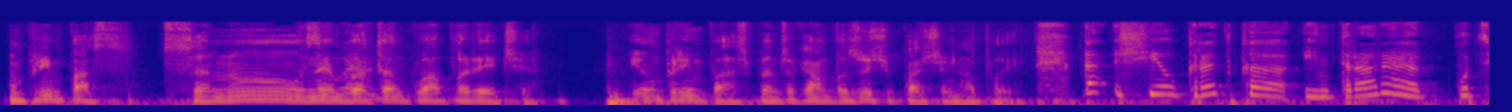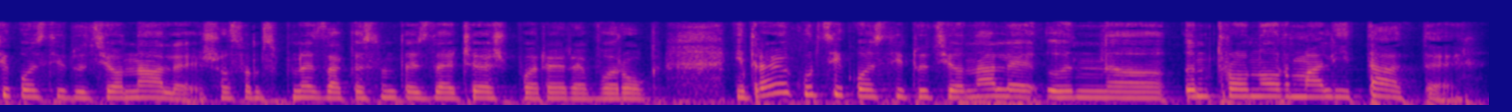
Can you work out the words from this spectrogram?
un prim pas. Să nu Sigur. ne îmbătăm cu apă rece. E un prim pas, pentru că am văzut și pași înapoi. Da, și eu cred că intrarea Curții Constituționale, și o să-mi spuneți dacă sunteți de aceeași părere, vă rog, intrarea Curții Constituționale în, într-o normalitate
